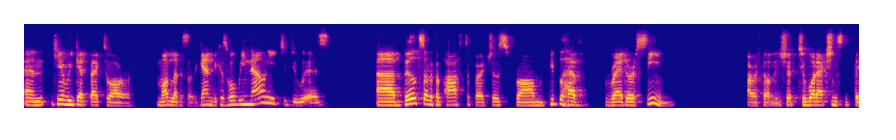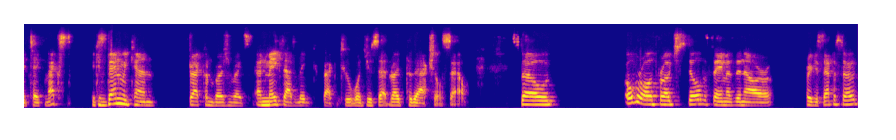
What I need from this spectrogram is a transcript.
And here we get back to our model episode again, because what we now need to do is uh, build sort of a path to purchase from people have read or seen our thought leadership to what actions did they take next? Because then we can track conversion rates and make that link back to what you said right to the actual sale so overall approach still the same as in our previous episode.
